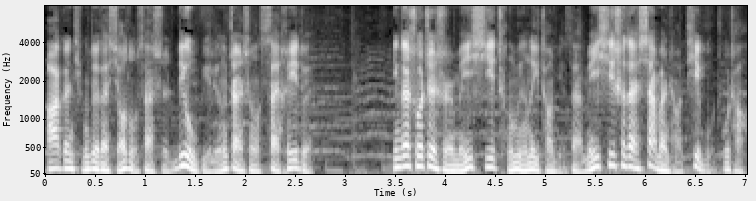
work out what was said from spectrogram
阿根廷队在小组赛是六比零战胜塞黑队。应该说这是梅西成名的一场比赛。梅西是在下半场替补出场，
